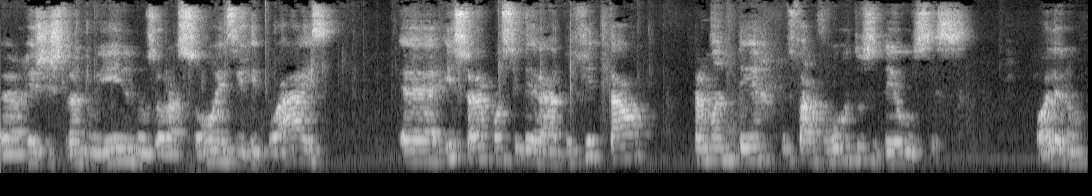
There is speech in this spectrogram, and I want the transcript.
ah, registrando hinos, orações e rituais, eh, isso era considerado vital para manter o favor dos deuses. Olha, era, um,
